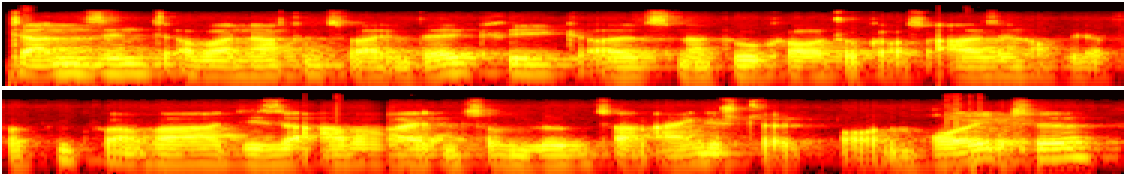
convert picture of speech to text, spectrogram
dann sind aber nach dem Zweiten Weltkrieg, als Naturkautschuk aus Asien auch wieder verfügbar war, diese Arbeiten zum Löwenzahn eingestellt worden. Heute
